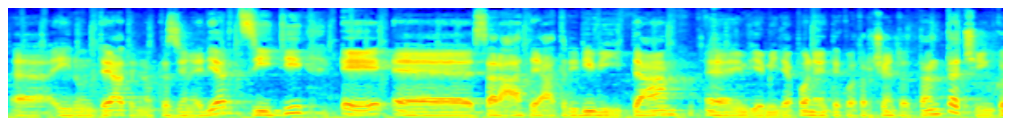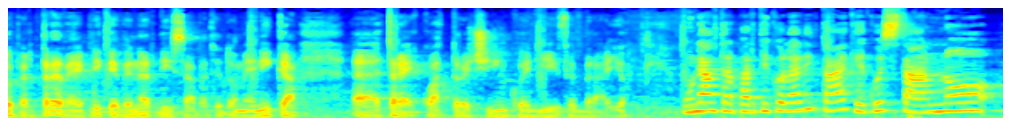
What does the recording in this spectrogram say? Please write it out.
eh, in un teatro in occasione di Arziti e eh, sarà a Teatri di Vita eh, in via Emilia Ponente 485 per tre repliche venerdì, sabato e domenica eh, 3, 4 e 5 di febbraio. Un'altra particolarità è che quest'anno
